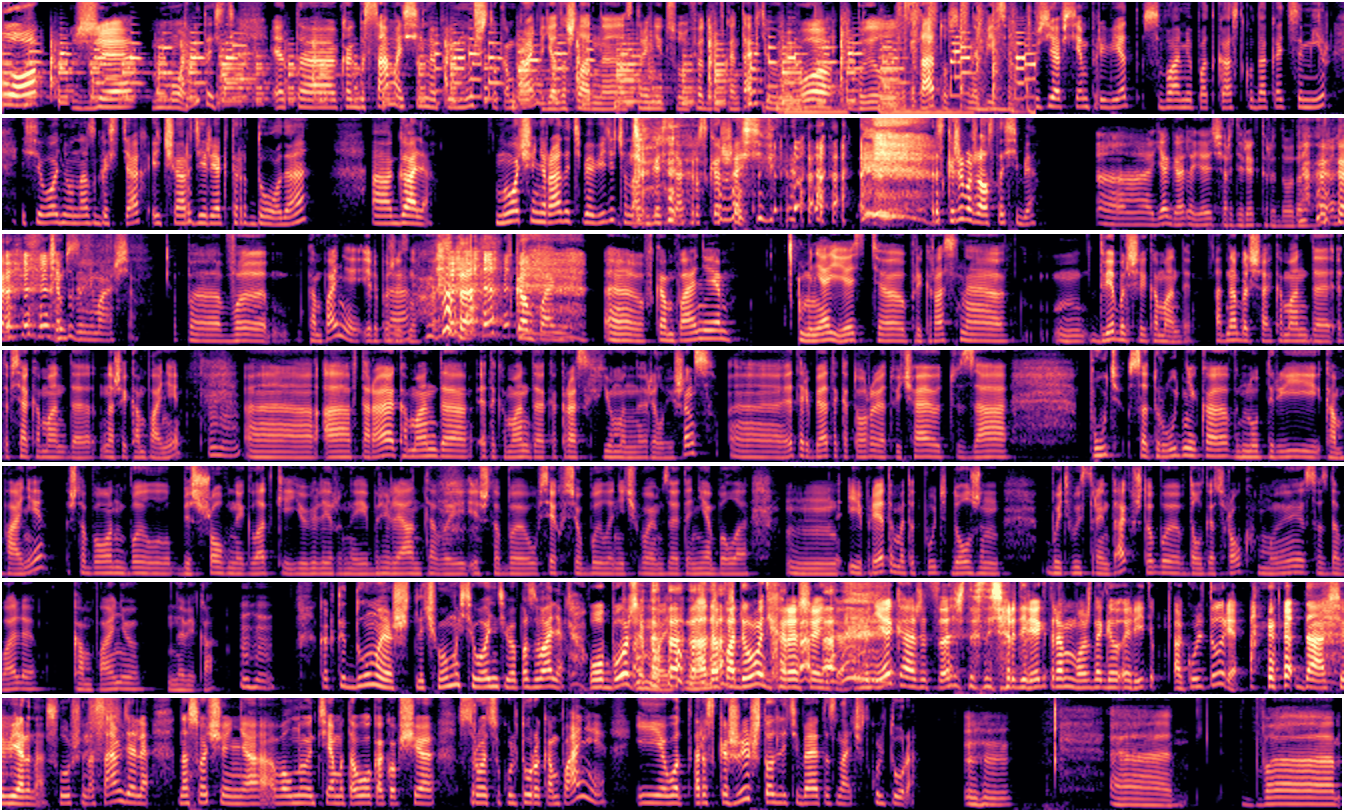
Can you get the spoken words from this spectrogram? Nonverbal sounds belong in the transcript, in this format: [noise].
Боже мой. Открытость — это как бы самое сильное преимущество компании. Я зашла на страницу Федора ВКонтакте, у него был статус написан. Друзья, всем привет! С вами подкаст «Куда катится мир?» И сегодня у нас в гостях HR-директор Дода а, Галя. Мы очень рады тебя видеть у нас в [laughs] гостях. Расскажи о себе. [laughs] Расскажи, пожалуйста, о себе. А, я Галя, я HR-директор Дода. [laughs] Чем ты занимаешься? По- в компании или по Да. жизни? [laughs] В компании. Э, В компании у меня есть э, прекрасная две большие команды. Одна большая команда — это вся команда нашей компании. Э, а вторая команда — это команда как раз Human Relations. Это ребята, которые отвечают за путь сотрудника внутри компании, чтобы он был бесшовный, гладкий, ювелирный, бриллиантовый, и чтобы у всех все было, ничего им за это не было. И при этом этот путь должен быть выстроен так, чтобы в долгосрок мы создавали компанию на века. Мгм. Как ты думаешь, для чего мы сегодня тебя позвали? О боже мой, надо подумать хорошенько. Мне кажется, что с HR-директором можно говорить о культуре. Да, все верно. Слушай, на самом деле нас очень а, волнует тема того, как вообще строится культура компании. И вот расскажи, что для тебя это значит, культура. Э, В...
